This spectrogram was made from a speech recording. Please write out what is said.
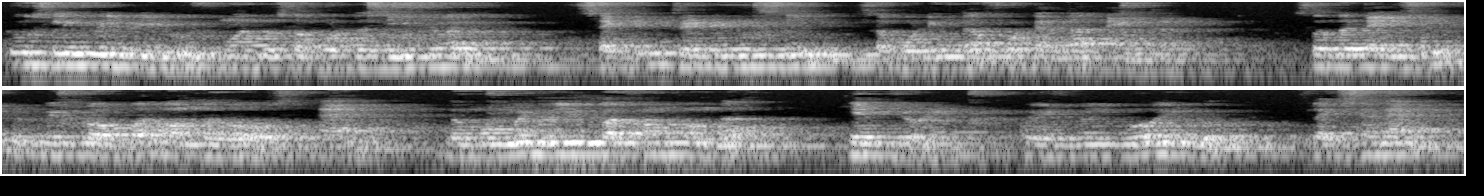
Two slings will be used, one to support the knee joint, second threading sling supporting the foot and the ankle. So the tension should be proper on the ropes and the movement will be performed from the hip joint. So it will go into flexion and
